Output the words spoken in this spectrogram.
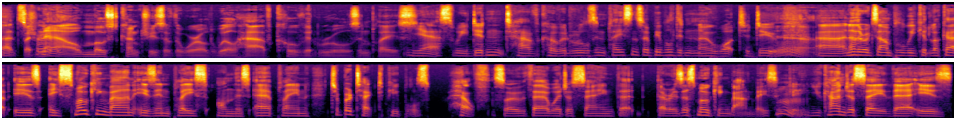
That's but true. now most countries of the world will have COVID rules in place. Yes, we didn't have COVID rules in place, and so people didn't know what to do. Yeah. Uh, another example we could look at is a smoking ban is in place on this airplane to protect people's health. So there we're just saying that there is a smoking ban, basically. Hmm. You can just say there is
